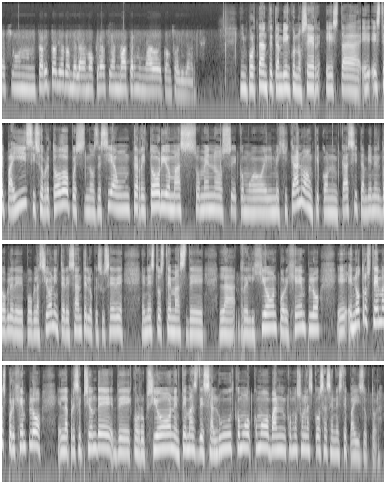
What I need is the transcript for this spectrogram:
es un territorio donde la democracia no ha terminado de consolidarse. Importante también conocer esta, e, este país y sobre todo, pues nos decía un territorio más o menos eh, como el mexicano, aunque con casi también el doble de población. Interesante lo que sucede en estos temas de la religión, por ejemplo. Eh, en otros temas, por ejemplo, en la percepción de, de corrupción, en temas de salud, ¿cómo, cómo van, cómo son las cosas en este país, doctora?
